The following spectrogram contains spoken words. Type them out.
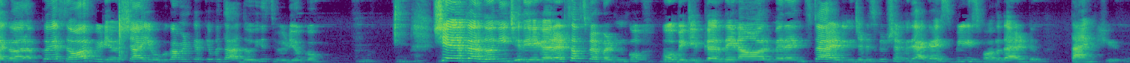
लगा और आपको ऐसे और वीडियो चाहिए वो कमेंट करके बता दो इस वीडियो को। शेयर कर दो, नीचे दिए गए रेड सब्सक्राइब बटन को, वो भी क्लिक कर देना और मेरा इंस्टा आईडी नीचे डिस्क्रिप्शन में दिया गया please follow that thank you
